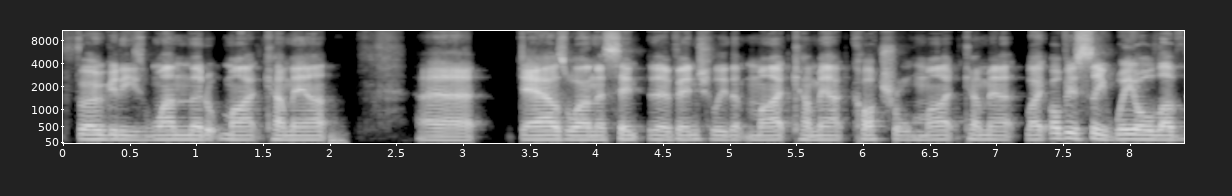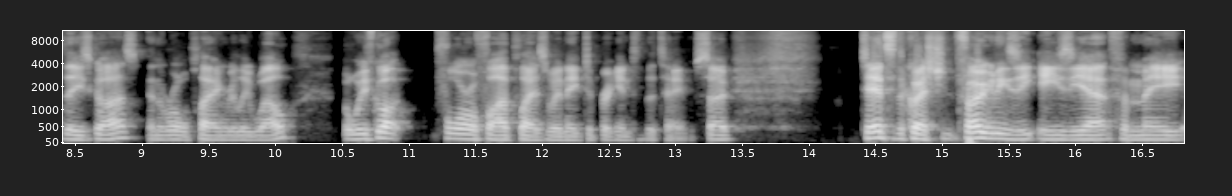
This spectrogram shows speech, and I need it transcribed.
Fogarty's one that might come out. Uh, Dow's one eventually that might come out. Cottrell might come out. Like obviously, we all love these guys and they're all playing really well. But we've got four or five players we need to bring into the team. So to answer the question, Fogarty's easier for me.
